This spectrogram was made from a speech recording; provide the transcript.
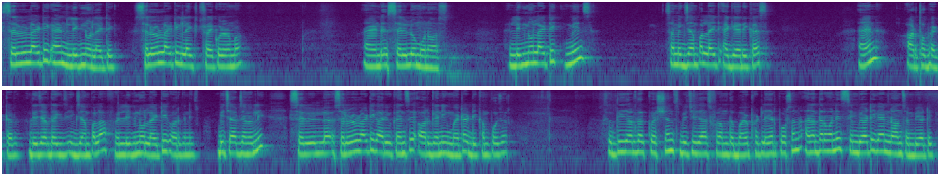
cellulolytic and lignolytic cellulolytic like Trichoderma and Cellulomonas lignolytic means some example like Agaricus and Arthrobacter these are the example of lignolytic organism which are generally cellulolytic or you can say organic matter decomposer so these are the question which is ask from the biofertiliser portion another one is symbiotic and non symbiotic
